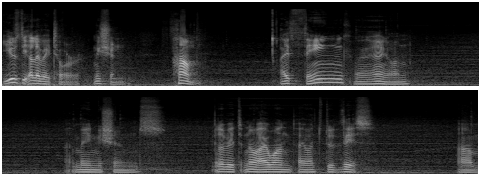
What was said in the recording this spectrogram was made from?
Use the elevator. Mission. Hum. I think... uh, hang on. Uh, main missions. Elevator. No, I want. I want to do this. Um,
